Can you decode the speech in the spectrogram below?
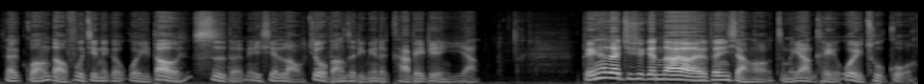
在广岛附近那个尾道市的那些老旧房子里面的咖啡店一样。等一下再继续跟大家来分享哦，怎么样可以未出国。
